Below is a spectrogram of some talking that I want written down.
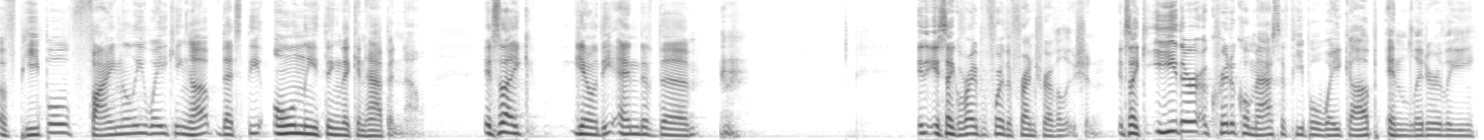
of people finally waking up. That's the only thing that can happen now. It's like, you know, the end of the it- it's like right before the French Revolution. It's like either a critical mass of people wake up and literally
